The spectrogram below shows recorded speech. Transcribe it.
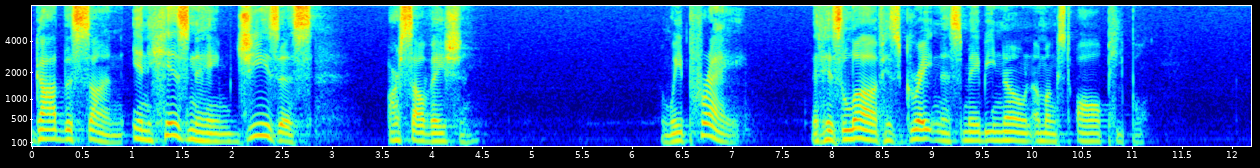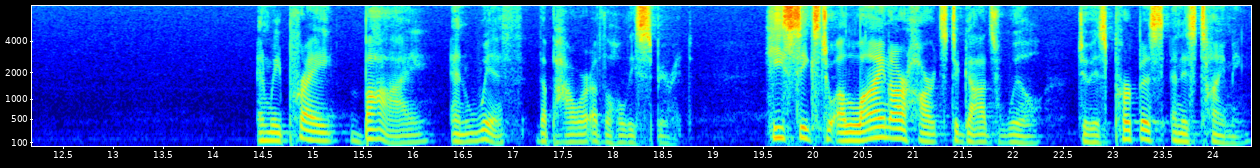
God the Son, in His name, Jesus, our salvation. And we pray that His love, His greatness may be known amongst all people. And we pray by and with the power of the Holy Spirit. He seeks to align our hearts to God's will, to His purpose and His timing.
